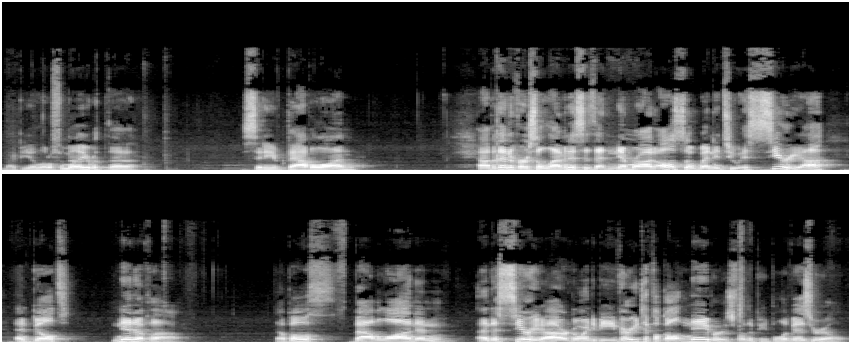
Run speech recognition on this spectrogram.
Might be a little familiar with the city of Babylon. Uh, but then in verse 11, it says that Nimrod also went into Assyria and built Nineveh. Now, both Babylon and, and Assyria are going to be very difficult neighbors for the people of Israel.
